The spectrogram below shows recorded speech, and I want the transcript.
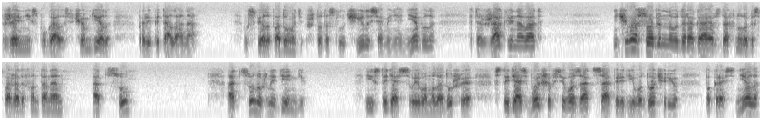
Женни испугалась. «В чем дело?» — пролепетала она. Успела подумать, что-то случилось, а меня не было. Это Жак виноват. «Ничего особенного, дорогая», — вздохнула госпожа де Фонтанен. «Отцу? Отцу нужны деньги». И, стыдясь своего малодушия, стыдясь больше всего за отца перед его дочерью, покраснела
